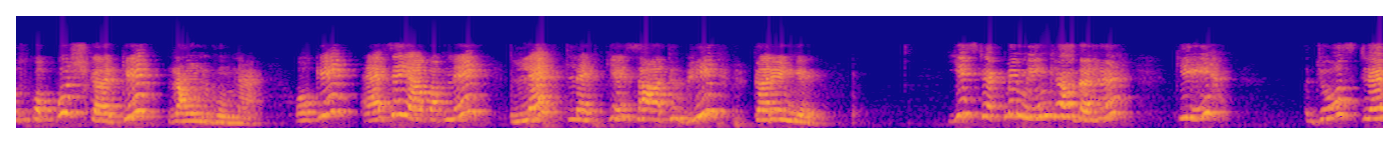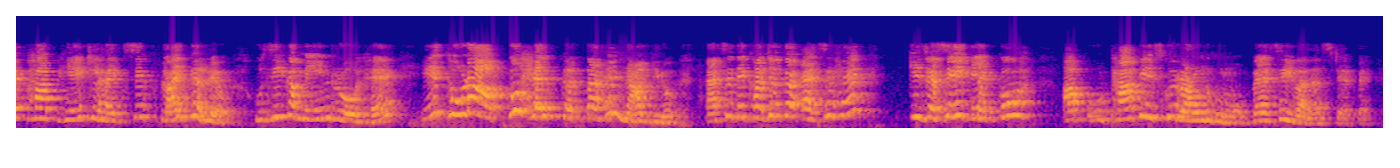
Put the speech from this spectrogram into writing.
उसको पुश करके राउंड घूमना है। ओके ऐसे ही आप अपने लेफ़्ट लेग के साथ भी करेंगे। ये स्टेप में मेन क्या होता है? कि जो स्टेप आप एक लेग से फ्लाई कर रहे हो, उसी का मेन रोल है, ये थोड़ा आपको हेल्प करता है ना गिरो। ऐसे देखा जाए तो ऐसे है कि जैसे एक लेग को आप उठा के इसको राउंड घूमो, वैसे ही वाला स्टेप है।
